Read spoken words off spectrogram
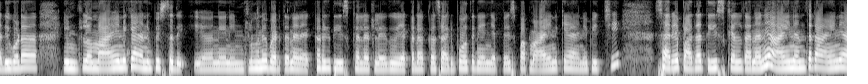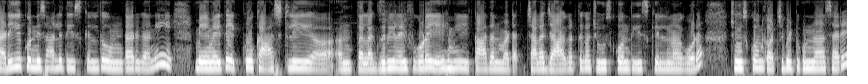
అది కూడా ఇంట్లో మా ఆయనకే అనిపిస్తుంది. నేను ఇంట్లోనే పెడతాను నేను ఎక్కడికి తీసుకెళ్ళట్లేదు ఎక్కడక్కడ సరిపోతున్నాయి అని చెప్పేసి పాప మా ఆయనకే అనిపించి సరే పద తీసుకెళ్తానని ఆయనంతటా ఆయనే అడిగి కొన్నిసార్లు తీసుకెళ్తూ ఉంటారు. కానీ మేమైతే ఎక్కువ కాస్ట్లీ అంత లగ్జరీ లైఫ్ కూడా ఏమీ కాదనమాట. చాలా జాగ్రత్తగా చూసుకొని తీసుకెళ్ళినా కూడా చూసుకొని ఖర్చు పెట్టుకున్నా సరే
